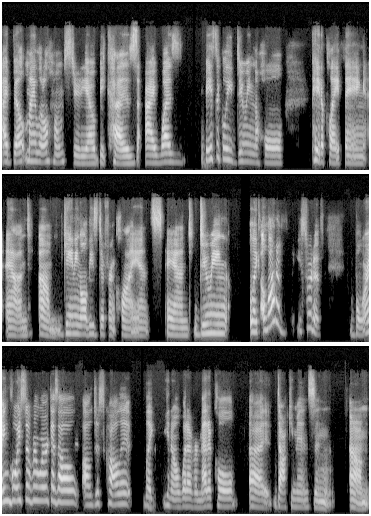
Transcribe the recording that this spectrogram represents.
I built my little home studio because I was basically doing the whole pay to play thing and um, gaining all these different clients and doing like a lot of sort of boring voiceover work as I'll I'll just call it like you know whatever medical uh documents and um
